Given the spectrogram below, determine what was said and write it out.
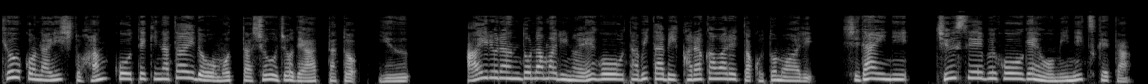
強固な意志と反抗的な態度を持った少女であったという。アイルランドなまりの英語をたびたびからかわれたこともあり、次第に中西部方言を身につけた。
